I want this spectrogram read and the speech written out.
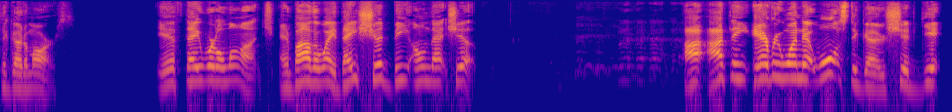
to go to Mars. If they were to launch, and by the way, they should be on that ship. I, I think everyone that wants to go should get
